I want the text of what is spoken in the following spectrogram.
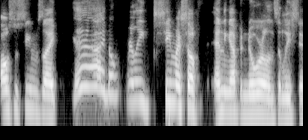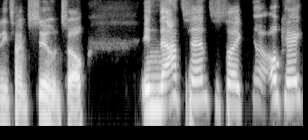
also seems like, yeah, I don't really see myself ending up in New Orleans at least anytime soon. So, in that sense, it's like, okay,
